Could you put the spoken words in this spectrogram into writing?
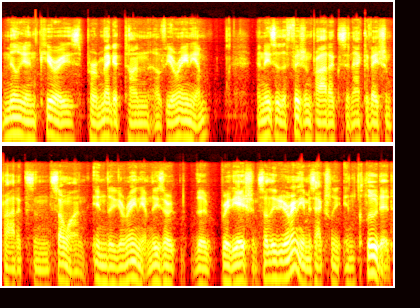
million curies per megaton of uranium, and these are the fission products and activation products and so on in the uranium. These are the radiation. So the uranium is actually included,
